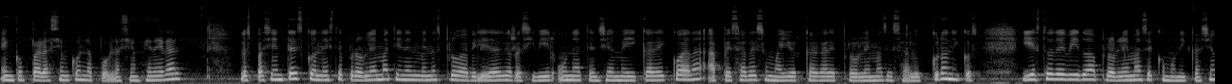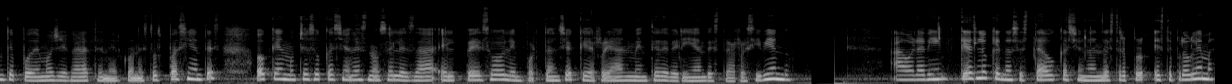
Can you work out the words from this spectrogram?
en comparación con la población general. Los pacientes con este problema tienen menos probabilidad de recibir una atención médica adecuada a pesar de su mayor carga de problemas de salud crónicos, y esto debido a problemas de comunicación que podemos llegar a tener con estos pacientes o que en muchas ocasiones no se les da el peso o la importancia que realmente deberían de estar recibiendo. Ahora bien, ¿qué es lo que nos está ocasionando este, este, problema?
